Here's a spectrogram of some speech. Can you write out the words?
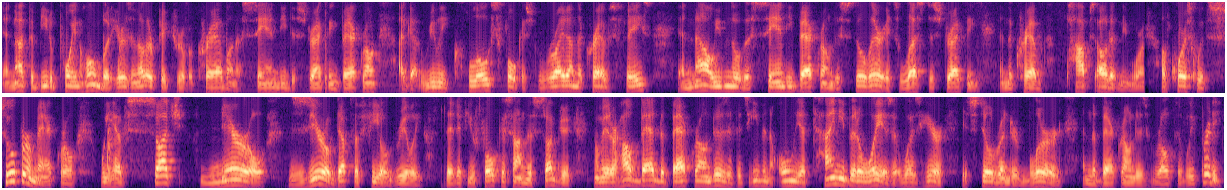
And not to beat a point home, but here's another picture of a crab on a sandy, distracting background. I got really close, focused right on the crab's face, and now even though the sandy background is still there, it's less distracting, and the crab pops out at me more. Of course, with super macro, we have such narrow, zero depth of field, really, that if you focus on the subject, no matter how bad the background is, if it's even only a tiny bit away as it was here, it's still rendered blurred and the background is relatively pretty.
